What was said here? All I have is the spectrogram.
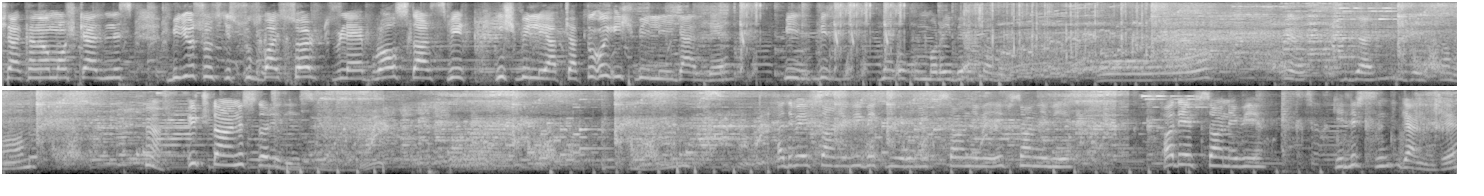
Arkadaşlar kanalıma hoş geldiniz. Biliyorsunuz ki Subway Surf ile Brawl Stars bir işbirliği yapacaktı. O işbirliği geldi. Biz biz Mega kumbarayı bir açalım. Evet güzel güzel tamam. Ha, üç tane star hediyesi. Hadi bir efsanevi bekliyorum. Efsanevi, efsanevi. Hadi efsanevi. Gelirsin. Gelmedi.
